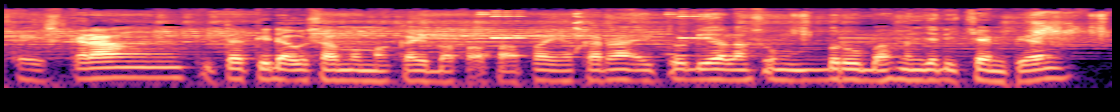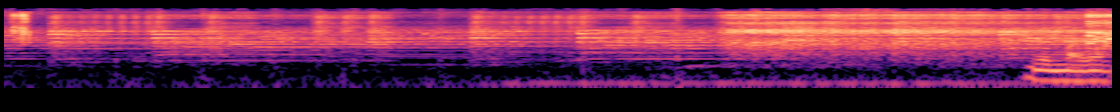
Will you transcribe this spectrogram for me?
Oke, sekarang kita tidak usah memakai bapak-bapak ya karena itu dia langsung berubah menjadi champion. lumayan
